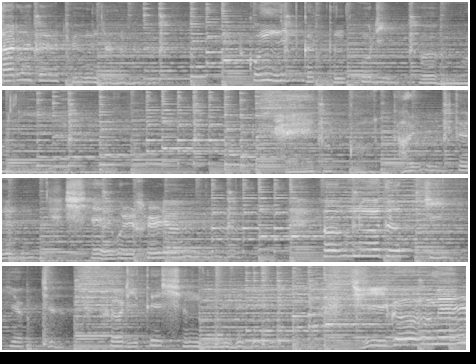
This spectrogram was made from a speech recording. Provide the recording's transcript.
나가려나? 꽃잎 같은 우리 어머니. 꽃 알드는 세월 흘러 어느덧 기억자 허리 되셨네. 지금의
